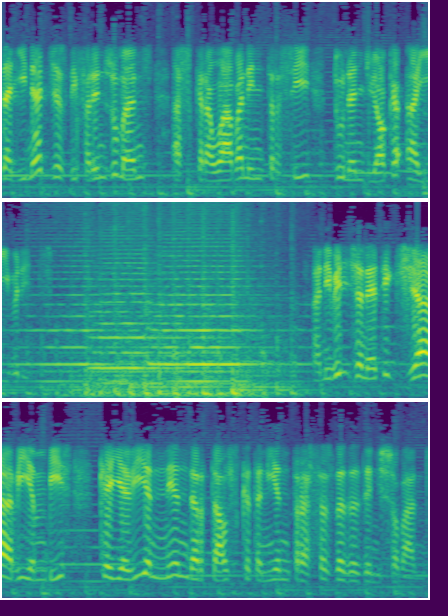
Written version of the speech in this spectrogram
de llinatges diferents humans es creuaven entre si donant lloc a híbrids. A nivell genètic ja havíem vist que hi havia neandertals que tenien traces de denisovans.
